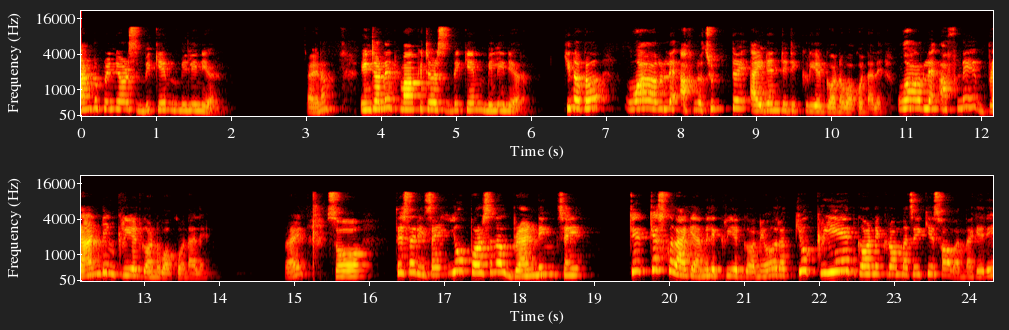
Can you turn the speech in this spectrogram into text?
entrepreneurs became millionaire होइन? इन्टरनेट मार्केटर्स बिकेम मिलिनियर किन त? उहाँहरूले आफ्नो छुट्टै आइडेन्टिटी क्रिएट गर्नुभएको हुनाले उहाँहरूले आफ्नै ब्रान्डिङ क्रिएट गर्नुभएको हुनाले राइट सो त्यसरी चाहिँ यो पर्सनल ब्रान्डिङ चाहिँ त्यो त्यसको लागि हामीले क्रिएट गर्ने हो र त्यो क्रिएट गर्ने क्रममा चाहिँ के छ भन्दाखेरि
